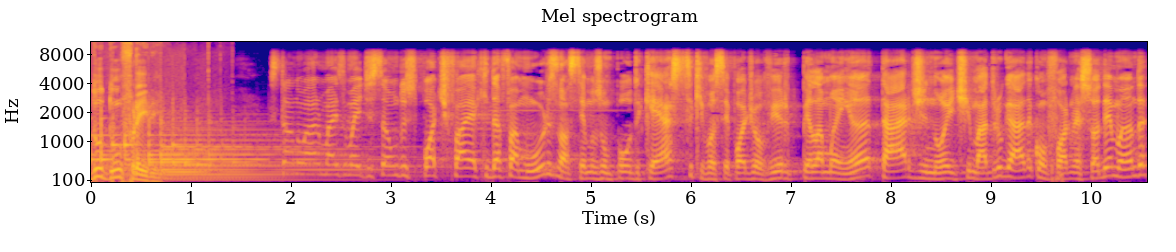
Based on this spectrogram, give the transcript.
Dudu Freire mais uma edição do Spotify aqui da FAMURS. Nós temos um podcast que você pode ouvir pela manhã, tarde, noite e madrugada, conforme a sua demanda.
